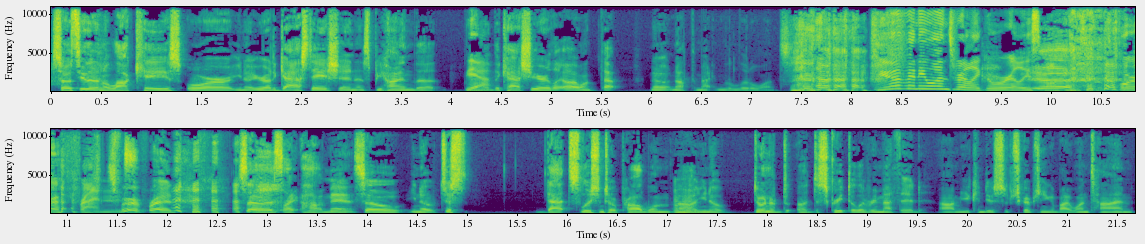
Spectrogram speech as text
So it's either in a lock case or, you know, you're at a gas station and it's behind the, Yeah. know, the cashier, like, oh, I want that. No, not the Mac, the little ones. Do you have any ones for like really small pieces for a friend? for a friend. so it's like, oh man. So, you know, just that solution to a problem, uh, Mm-hmm. you know, doing a, a discrete delivery method. Um, you can do subscription, you can buy one time.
